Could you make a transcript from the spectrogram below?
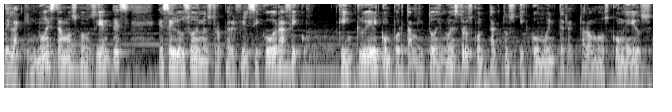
de la que no estamos conscientes es el uso de nuestro perfil psicográfico, que incluye el comportamiento de nuestros contactos y cómo interactuamos con ellos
